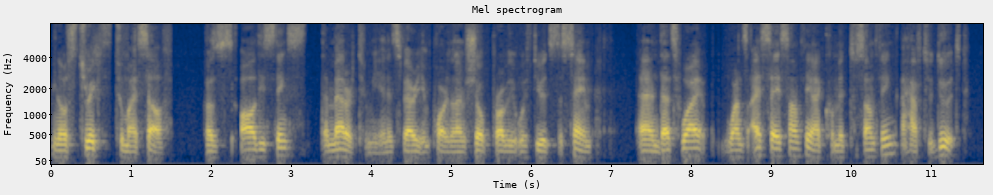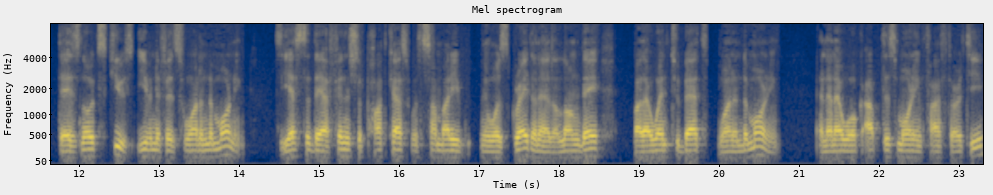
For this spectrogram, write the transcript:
you know strict to myself because all these things that matter to me and it's very important. And I'm sure probably with you it's the same. And that's why once I say something, I commit to something, I have to do it. There is no excuse, even if it's one in the morning. So yesterday I finished a podcast with somebody. It was great, and I had a long day but I went to bed one in the morning, and then I woke up this morning five thirty,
